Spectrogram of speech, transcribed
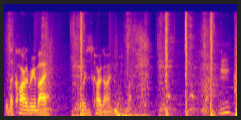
There's a car green by. Where's this car going? Hmm?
